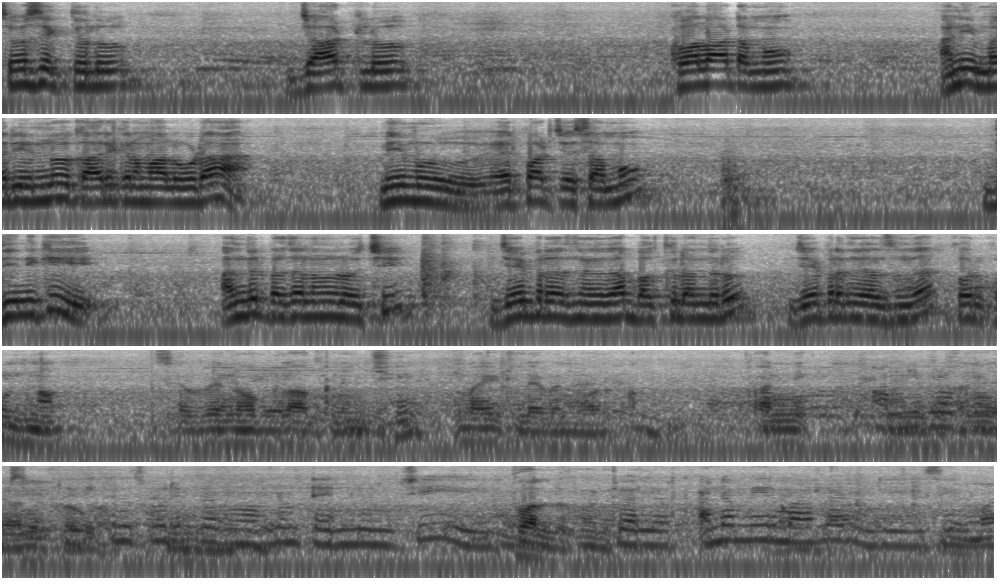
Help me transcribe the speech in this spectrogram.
శివశక్తులు జాట్లు కోలాటము అని మరి ఎన్నో కార్యక్రమాలు కూడా మేము ఏర్పాటు చేశాము. దీనికి అందరు ప్రజలందరూ వచ్చి జయప్రదంగా భక్తులందరూ జయప్రదం చేయాల్సిందిగా కోరుకుంటున్నాం. సెవెన్ ఓ క్లాక్ నుంచి నైట్ లెవెన్ వరకు అన్ని అన్ని ప్రోగ్రామ్స్ ఇక్కడ సూర్యప్రభావం టెన్ నుంచి ట్వెల్వ్. ట్వెల్వ్ వరకు. అన్న మీరు మాట్లాడండి ఈ సినిమా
